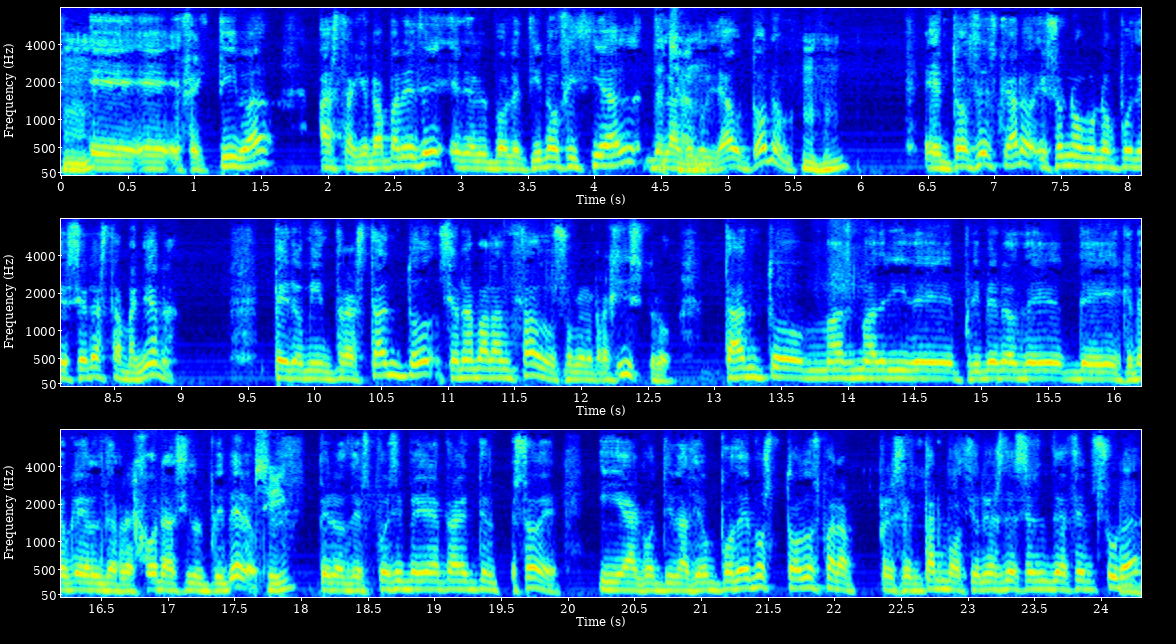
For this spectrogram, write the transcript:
Mm. eh, efectiva hasta que no aparece en el boletín oficial de la Chan. comunidad autónoma. Entonces, claro, eso no, no puede ser hasta mañana. Pero mientras tanto, se han abalanzado sobre el registro. Tanto Más Madrid, de- primero de, de- creo que el de Rejón ha sido el primero, Sí. pero después inmediatamente el PSOE y a continuación Podemos, todos para presentar mociones de, de censura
